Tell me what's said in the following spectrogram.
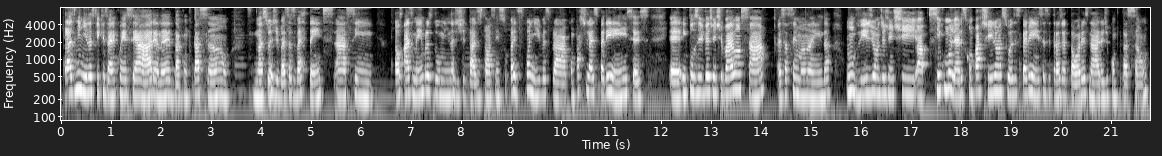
para as meninas que quiserem conhecer a área, né, da computação, nas suas diversas vertentes, assim, as membros do Meninas Digitais estão assim super disponíveis para compartilhar experiências É, inclusive, a gente vai lançar essa semana ainda um vídeo onde a gente cinco mulheres compartilham as suas experiências e trajetórias na área de computação.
